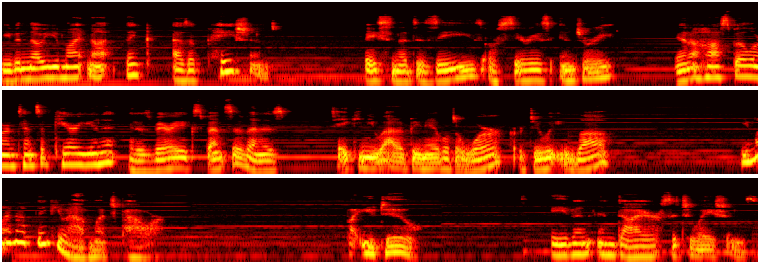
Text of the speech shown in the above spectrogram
Even though you might not think as a patient facing a disease or serious injury in a hospital or intensive care unit it is very expensive and is taking you out of being able to work or do what you love, you might not think you have much power. But you do, even in dire situations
